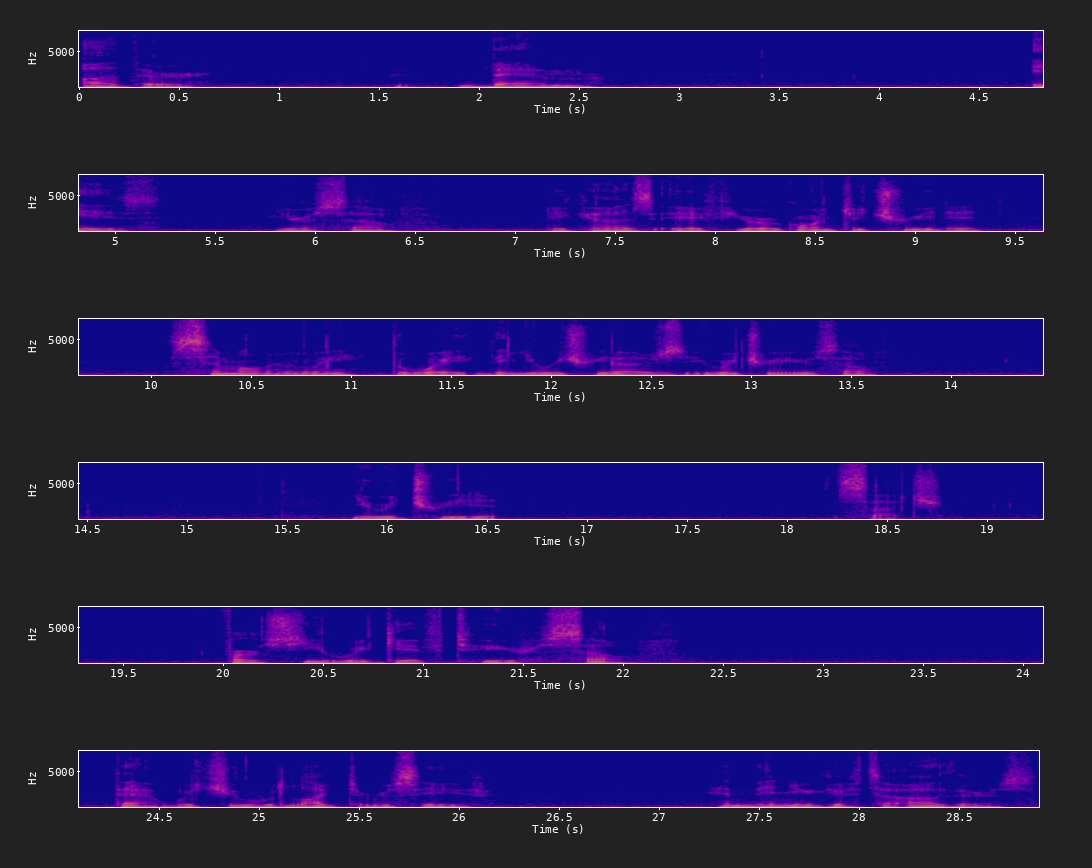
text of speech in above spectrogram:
other them is yourself. Because if you're going to treat it similarly, the way that you would treat others, you would treat yourself, you would treat it such. First, you would give to yourself that which you would like to receive, and then you give to others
